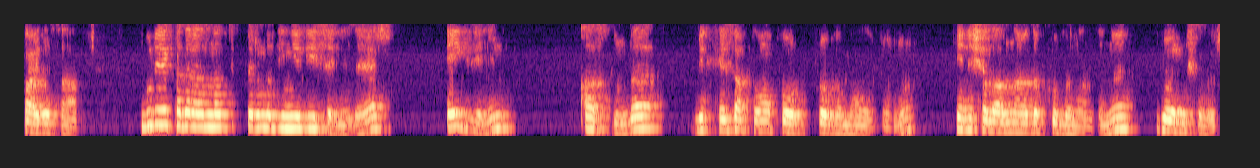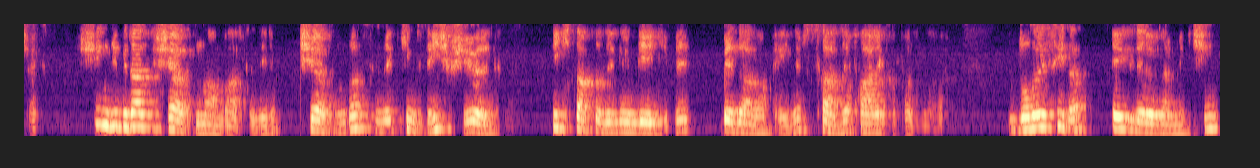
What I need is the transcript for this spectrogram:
fayda sağlayacak. Buraya kadar anlattıklarımı dinlediyseniz eğer Excel'in aslında bir hesaplama pro- programı olduğunu, geniş alanlarda kullanıldığını görmüş olacaksınız. Şimdi biraz iş hayatından bahsedelim. İş hayatında size kimse hiçbir şey öğretmez. Bir kitapta denildiği gibi bedava peynir sadece fare kapanında var. Dolayısıyla Excel öğrenmek için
